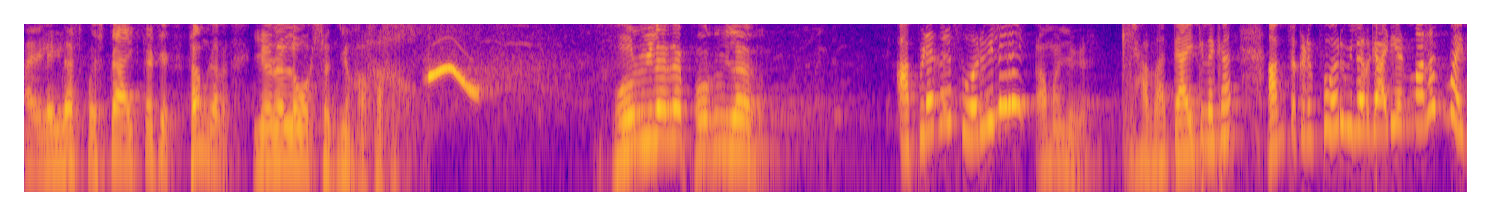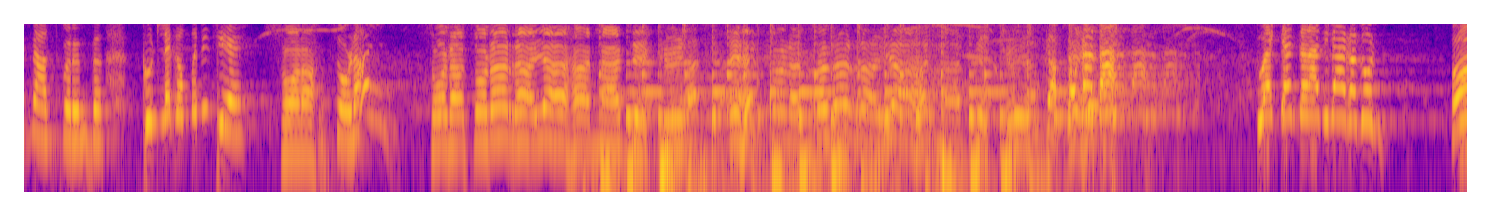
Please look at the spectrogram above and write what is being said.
आईला हिला स्पष्ट ऐकताच. थांब जरा. येर लवक्षज्ञ हा हा हा. फोर व्हीलर आहे फोर व्हीलर आपल्याकडे फोर व्हीलर आहे? हा म्हणजे काय? क्या बात आहे ऐकलं का? आमच्याकडे फोर व्हीलर गाडी आणि मलाच माहीत नाही आजपर्यंत. कुठल्या कंपनीची आहे? सोडा. सोडा? सोडा सोडा राया हा ना देखला ए सोडा सोडा राया हा ना गप्प का आता? तू एक त्यांच्या नादी लाग अजून. हो?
